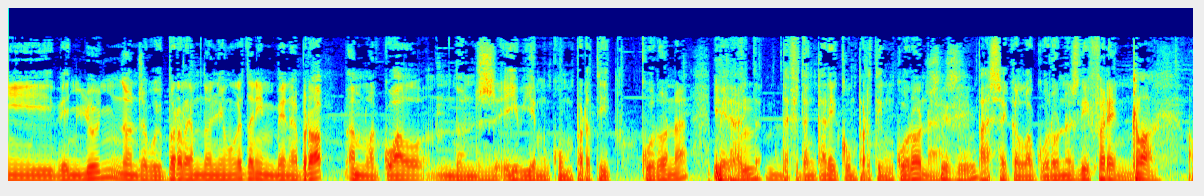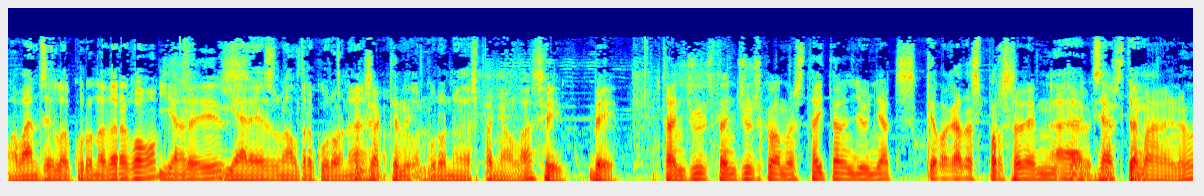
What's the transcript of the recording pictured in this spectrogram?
i ben lluny, doncs avui parlem d'una llengua que tenim ben a prop, amb la qual doncs, hi havíem compartit corona. I Bé, de, de fet, encara hi compartim corona. Sí, sí. Passa que la corona és diferent. Clar. Abans era la corona d'Aragó I ara és- i ara és una altra corona, Exactament. la corona espanyola. Sí, bé, tan junts, tan junts que vam estar i tan allunyats que a vegades percebem que, que estem ara, no?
